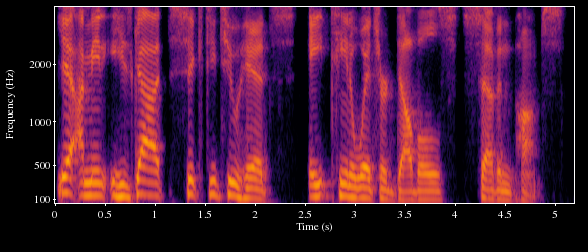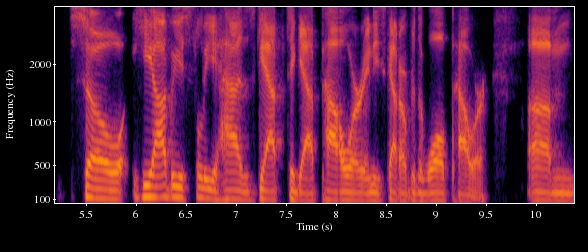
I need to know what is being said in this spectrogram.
Yeah, I mean, he's got 62 hits, 18 of which are doubles, seven pumps. So he obviously has gap to gap power and he's got over the wall power. Um,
